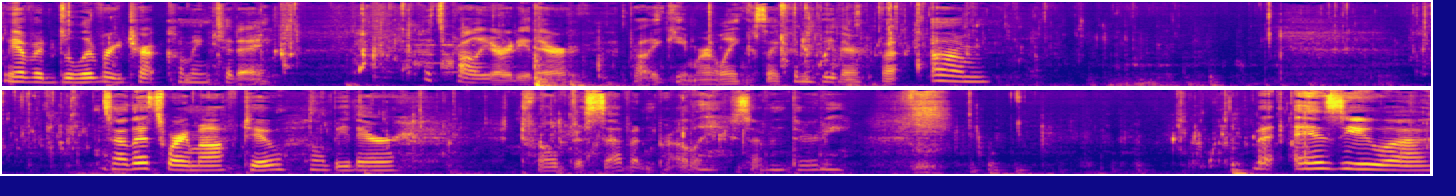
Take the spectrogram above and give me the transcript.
we have a delivery truck coming today. It's probably already there. I probably came early because I couldn't be there. But um, so that's where I'm off to. I'll be there 12 to 7 probably 7.30 but as you uh,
